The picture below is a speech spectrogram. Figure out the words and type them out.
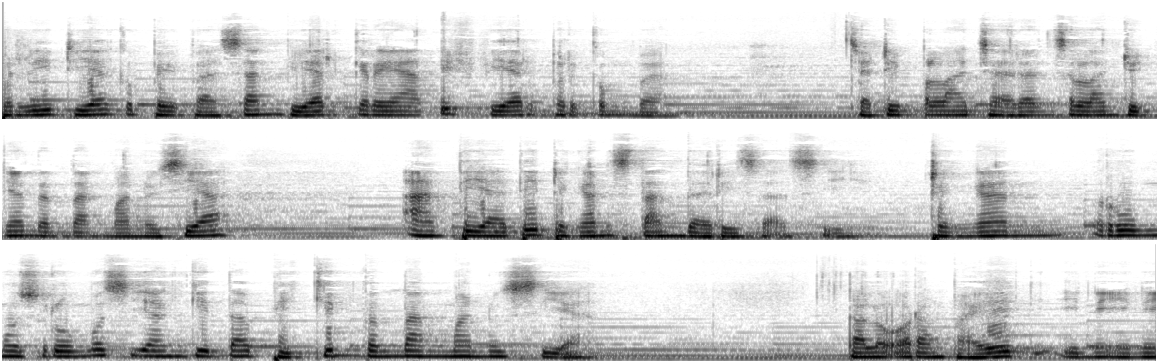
Beri dia kebebasan biar kreatif, biar berkembang. Jadi pelajaran selanjutnya tentang manusia, hati-hati dengan standarisasi. Dengan rumus-rumus yang kita bikin tentang manusia. Kalau orang baik, ini, ini,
